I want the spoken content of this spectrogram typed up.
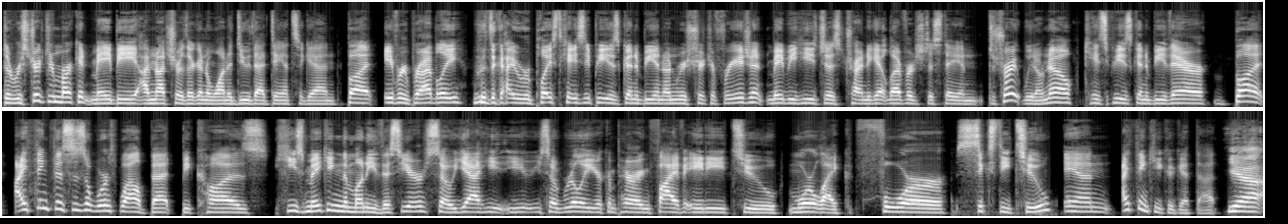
The restricted market, maybe. I'm not sure they're going to want to do that dance again. But Avery Bradley, who the guy who replaced KCP, is going to be an unrestricted free agent. Maybe he's just trying to get leverage to stay in Detroit. We don't know. KCP is going to be there. But I think this is a worthwhile bet because he's making the money this year. So yeah, he, he so really you're comparing 580 to more like 462 and I think he could get that. Yeah,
